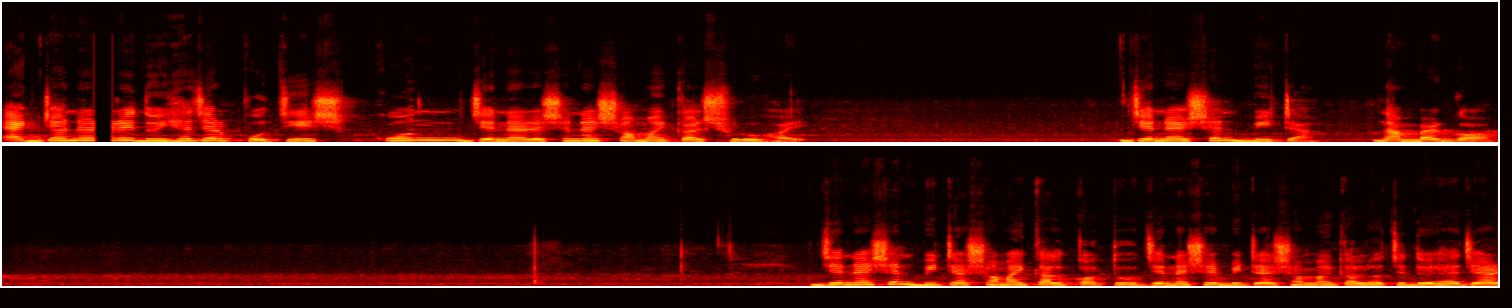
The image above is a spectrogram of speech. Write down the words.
এক জানুয়ারি দুই হাজার পঁচিশ কোন জেনারেশনের সময়কাল শুরু হয়? Generation beta. নাম্বার গ। জেনারেশন বিটার সময়কাল কত? জেনারেশন বিটার সময়কাল হচ্ছে দুই হাজার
